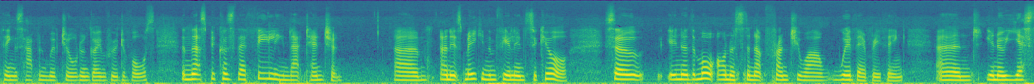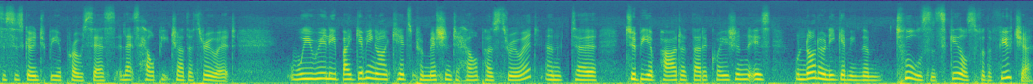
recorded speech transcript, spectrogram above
things happen with children going through divorce, and that's because they're feeling that tension. Um, and it's making them feel insecure. So, you know, the more honest and upfront you are with everything, and, you know, yes, this is going to be a process, let's help each other through it we really, by giving our kids permission to help us through it and to, to be a part of that equation, is we're not only giving them tools and skills for the future,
